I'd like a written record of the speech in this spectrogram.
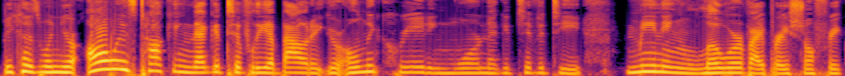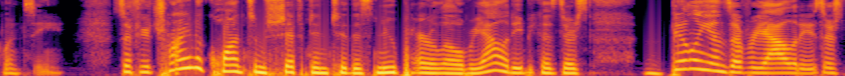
Because when you're always talking negatively about it, you're only creating more negativity, meaning lower vibrational frequency. So if you're trying to quantum shift into this new parallel reality, because there's billions of realities, there's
